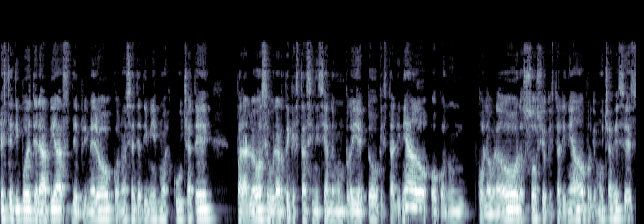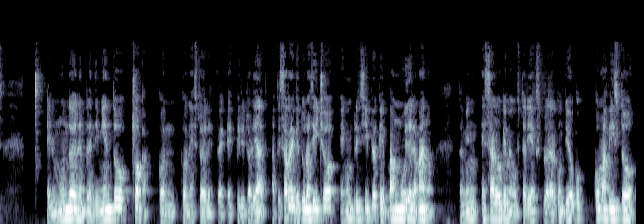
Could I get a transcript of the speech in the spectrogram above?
este tipo de terapias de primero conócete a ti mismo, escúchate, para luego asegurarte que estás iniciando en un proyecto que está alineado o con un colaborador o socio que esté alineado? Porque muchas veces el mundo del emprendimiento choca con, esto de la espiritualidad, a pesar de que tú lo has dicho en un principio que van muy de la mano. También es algo que me gustaría explorar contigo. ¿Cómo has visto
